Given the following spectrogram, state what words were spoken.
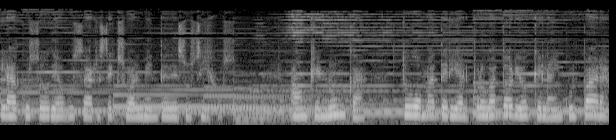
la acusó de abusar sexualmente de sus hijos, aunque nunca tuvo material probatorio que la inculpara.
